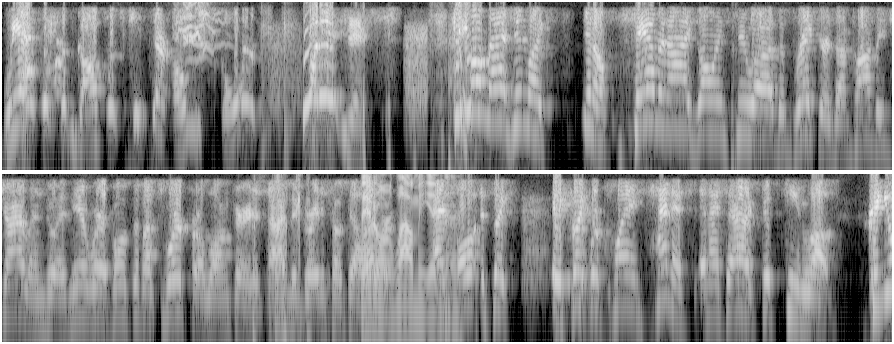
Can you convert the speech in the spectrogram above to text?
we have to have golfers keep their own score? What is this? Can you imagine, like, you know, Sam and I going to uh, the Breakers on Palm Beach Island, uh, near where both of us worked for a long period of time, the greatest hotel They ever. don't allow me in and there. All, it's like it's like we're playing tennis, and I say, all right, 15 love. Could you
